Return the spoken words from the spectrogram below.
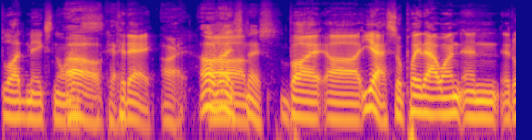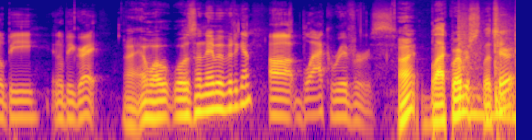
Blood Makes Noise Oh, okay. today. All right. Oh, nice, Um, nice. But uh, yeah, so play that one and it'll be it'll be great. All right, and what, what was the name of it again? Uh, Black Rivers. All right, Black Rivers. Let's hear it.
